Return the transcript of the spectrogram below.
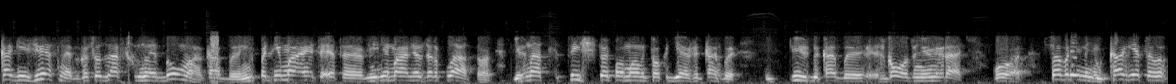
как известно, Государственная Дума как бы не поднимает это минимальную зарплату. 12 тысяч, что, по-моему, только держит, как бы, лишь бы как бы с голоду не умирать. Вот. Со временем, как это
